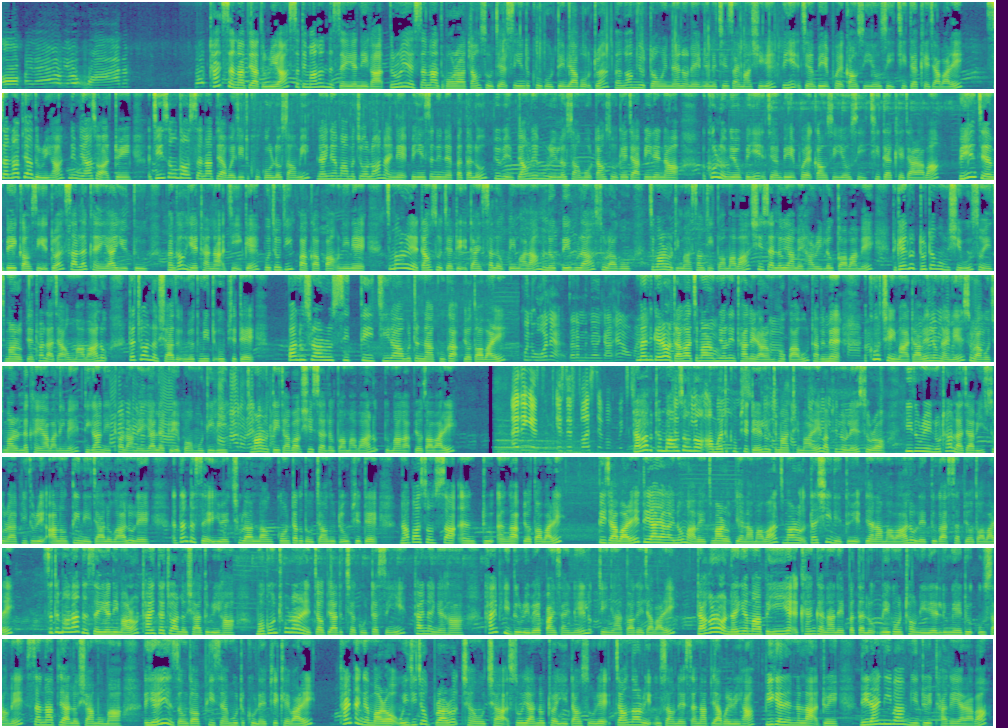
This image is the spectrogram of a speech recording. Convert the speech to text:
ออกไปแล้วเลี้ยวขวานะထိုင်းဆန္ဒပြသူတွေကစက်တင်ဘာလ20ရက်နေ့ကသူတို့ရဲ့ဆန္ဒသဘောထားတောင်းဆိုချက်စီးရင်တစ်ခုကိုတင်ပြဖို့အတွက်ဘန်ကောက်မြို့တော်ဝင်နန်းတော်နဲ့မျက်နှာချင်းဆိုင်မှာရှိတဲ့ဘရင်အကြံပေးအဖွဲ့ကောင်စီရုံးစီခြိတက်ခဲ့ကြပါတယ်။ ဆန္ဒပြသူတွေဟာနှစ်များစွာအတွင်းအကြီးဆုံးသောဆန္ဒပြပွဲကြီးတစ်ခုကိုလှုပ်ဆောင်ပြီးနိုင်ငံမှာမကျော်လွှားနိုင်တဲ့ဘရင်စနစ်နဲ့ပတ်သက်လို့ပြုပြင်ပြောင်းလဲမှုတွေလှုပ်ဆောင်မှုတောင်းဆိုခဲ့ကြပြီးတဲ့နောက်အခုလိုမျိုးဘရင်အကြံပေးအဖွဲ့ကောင်စီရုံးစီချီတက်ခဲ့ကြတာပါ။ ဘင်းကြံပေးကောင်စီအတွက်စာလက်ခံရယူသူဘန်ကောက်ရဲဌာနအကြီးအကဲဗိုလ်ချုပ်ကြီးပါကာပေါင်အနေနဲ့ကျမတို့ရဲ့တောင်းဆိုချက်တွေအတိုင်းဆက်လုပ်ပေးမှာလားမလုပ်ပေးဘူးလားဆိုတာကိုကျမတို့ဒီမှာစောင့်ကြည့်သွားမှာပါရှေ့ဆက်လုပ်ရမယ့်ဟာတွေလုပ်သွားပါမယ်တကယ်လို့တိုးတက်မှုမရှိဘူးဆိုရင်ကျမတို့ပြန်ထွက်လာကြအောင်ပါပါလို့တက်ကြွလှုပ်ရှားသူအမျိုးသမီးတဦးဖြစ်တဲ့ပါနုစရာရူစီတီဂျီရာဝတ္တနာကူကပြောသွားပါတယ် คุณอู๋เนี่ยจะดำเนินการให้เราไหม မှန်တကယ်တော့ဒါကကျမတို့မျှော်လင့်ထားခဲ့တာတော့မဟုတ်ပါဘူးဒါပေမဲ့အခုချိန်မှာဒါပဲလုပ်နိုင်တယ်ဆိုတာကိုကျမတို့လက်ခံရပါလိမ့်မယ်ဒီကနေထွက်လာမယ့်ရလက်တွေအပေါ်မူတည်ပြီးကျမတို့တေချာပေါက်ရှေ့ဆက်လုပ်သွားမှာပါလို့သူမကပြောသွားပါတယ် I think it's it's the first step of mixed ဒါကပထမအဆုံးသောအောင်ပွဲတစ်ခုဖြစ်တယ်လို့ကျွန်မထင်ပါတယ်။ဘာဖြစ်လို့လဲဆိုတော့ပြည်သူတွေနိုးထလာကြပြီဆိုတာပြည်သူတွေအားလုံးသိနေကြလို့ပါလို့လဲအသက်20အရွယ်ချူလာလောင်ကွန်တက္ကသိုလ်ကျောင်းသူတဦးဖြစ်တဲ့နာပါဆွန်စာအန်ဒူအန်ကပြောသွားပါတယ်။သိကြပါတယ်တရားရဂိုင်နှုန်းမှာပဲကျမတို့ပြန်လာမှာပါကျမတို့အသက်ရှိနေသူပြန်လာမှာပါလို့လည်းသူကဆက်ပြောသွားပါတယ်။ စက်တဘာလ20ရက်နေ့မှာတော့ထိုင်းတက်ကြွလှုပ်ရှားသူတွေဟာမော်ကွန်းထိုးရတဲ့ကြောက်ပြားတစ်ချက်ကိုတက်ဆင်ရင်ထိုင်းနိုင်ငံဟာထိုင်းပြည်သူတွေပဲပိုင်ဆိုင်တယ်လို့ကြေညာသွားခဲ့ကြပါတယ်။ဒါကတော့နိုင်ငံမှာဘရင်ရဲ့အခမ်းကဏ္ဍနဲ့ပတ်သက်လို့မေးခွန်းထုတ်နေတဲ့လူငယ်တို့ဦးဆောင်တဲ့ဆန္ဒပြလှုပ်ရှားမှုမှာအရေးရင်ဆုံးသောဖီဆန်မှုတစ်ခုလည်းဖြစ်ခဲ့ပါတယ်။ထိုင်းနိုင်ငံမှာတော့ဝင်းကြီးချုပ်ပရာရွတ်ချန်အိုချအစိုးရနှုတ်ထွက်ရေးတောင်းဆိုတဲ့ចောင်းသားတွေဦးဆောင်တဲ့ဆန္ဒပြပွဲတွေဟာပြီးခဲ့တဲ့နှစ်လအတွင်းနေတိုင်းနှီးပါမြင်တွေ့ထားခဲ့ရတာပါ။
